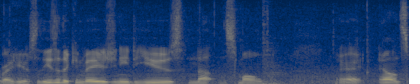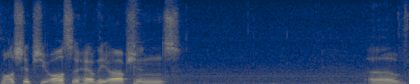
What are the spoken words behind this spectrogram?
right here. So these are the conveyors you need to use, not the small one. Alright, now on small ships you also have the options of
